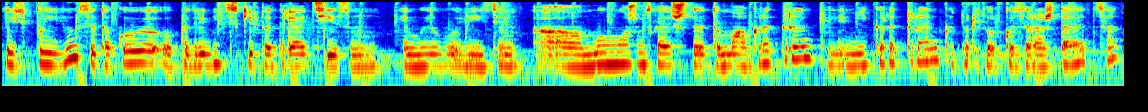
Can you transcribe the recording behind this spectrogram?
То есть появился такой потребительский патриотизм, и мы его видим. А мы можем сказать, что это макротренд или микротренд, который только зарождается?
